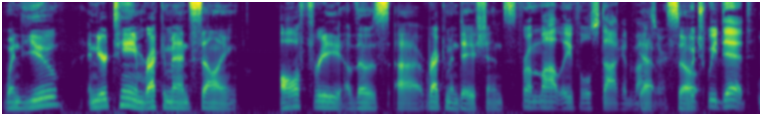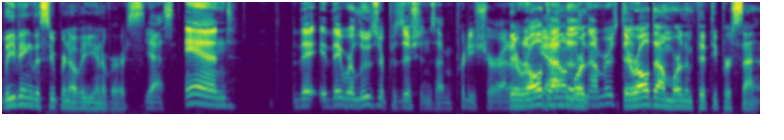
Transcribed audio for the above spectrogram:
when you and your team recommend selling all three of those uh, recommendations, From Motley Fool Stock Advisor, so- which we did. leaving the Supernova universe. Yes, and they they were loser positions. I'm pretty sure. I don't They know were if all you down those more. numbers. they were all down more than 50%.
